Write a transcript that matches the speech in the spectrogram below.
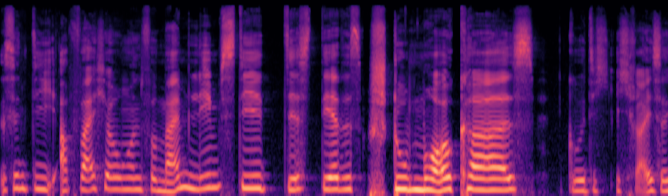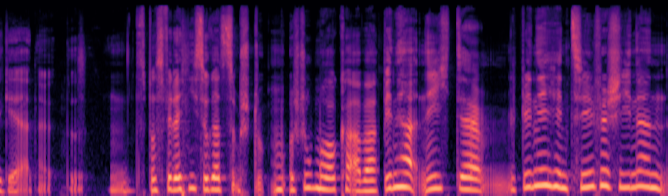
sind die Abweichungen von meinem Lebensstil des, der des Stubenhockers. Gut, ich, ich reise gerne. Das, das passt vielleicht nicht sogar zum Stubenhocker, aber bin halt nicht, äh, bin nicht in zehn verschiedenen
